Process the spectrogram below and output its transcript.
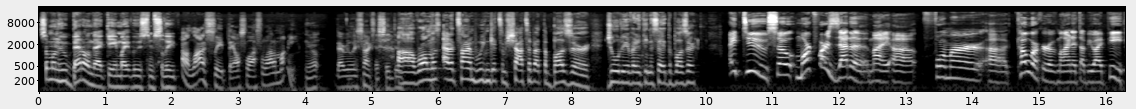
Someone who bet on that game might lose some sleep. Oh, a lot of sleep. They also lost a lot of money. Yep. That really sucks. Yes, it did. Uh, we're almost out of time, but we can get some shots up at the buzzer. Jewel, do you have anything to say at the buzzer? I do. So Marc Farzetti, my uh, former uh, coworker of mine at WIP,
